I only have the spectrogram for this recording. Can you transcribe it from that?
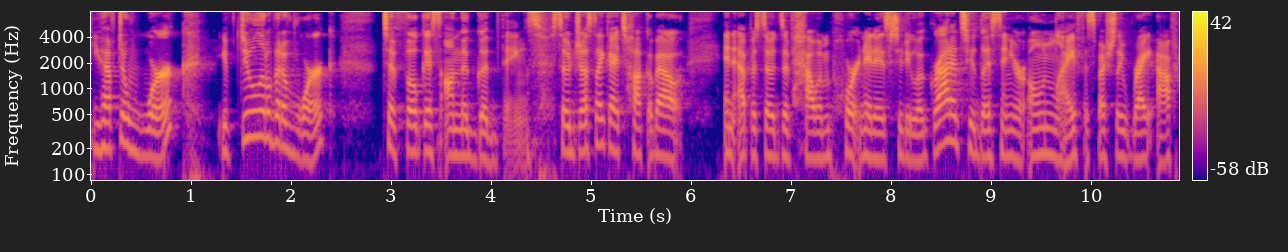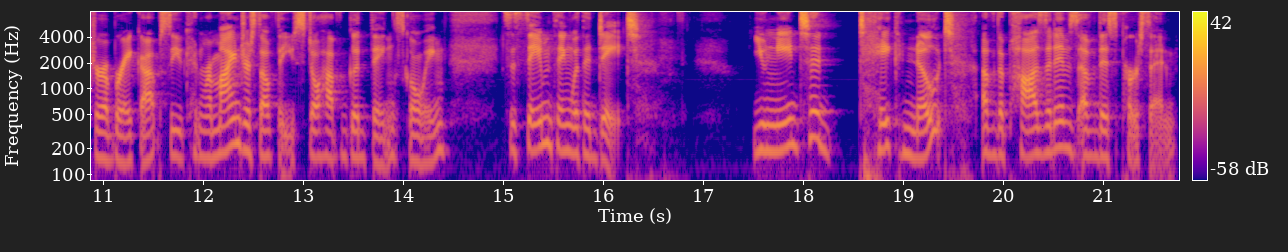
you have to work, you have to do a little bit of work to focus on the good things. So, just like I talk about in episodes of how important it is to do a gratitude list in your own life, especially right after a breakup, so you can remind yourself that you still have good things going, it's the same thing with a date. You need to take note of the positives of this person.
